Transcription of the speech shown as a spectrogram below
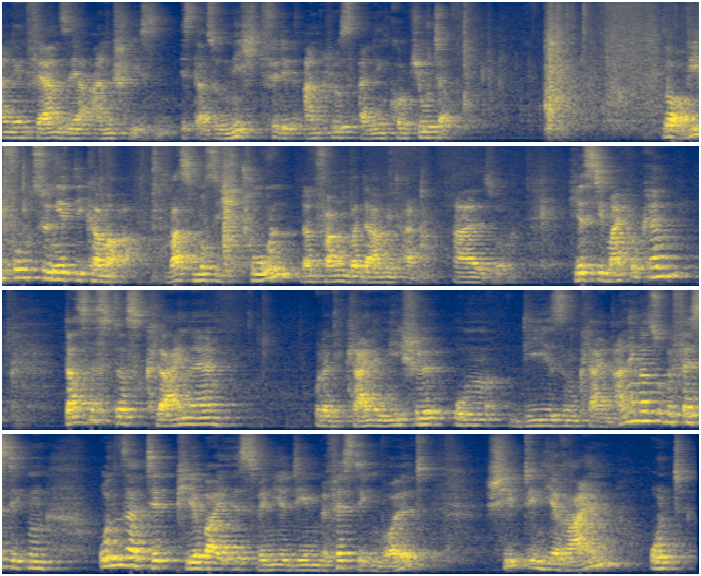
an den Fernseher anschließen. Ist also nicht für den Anschluss an den Computer. So, wie funktioniert die Kamera? Was muss ich tun? Dann fangen wir damit an. Also, hier ist die Microcam. Das ist das kleine oder die kleine Nische, um diesen kleinen Anhänger zu befestigen. Unser Tipp hierbei ist, wenn ihr den befestigen wollt, schiebt ihn hier rein und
